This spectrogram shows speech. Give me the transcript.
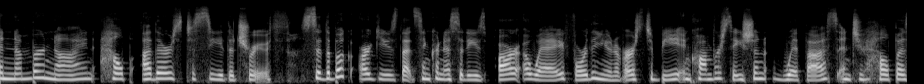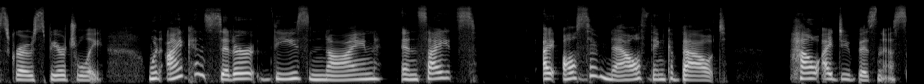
And number nine, help others to see the truth. So the book argues that synchronicities are a way for the universe to be in conversation with us and to help us grow spiritually. When I consider these nine insights, I also now think about how I do business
